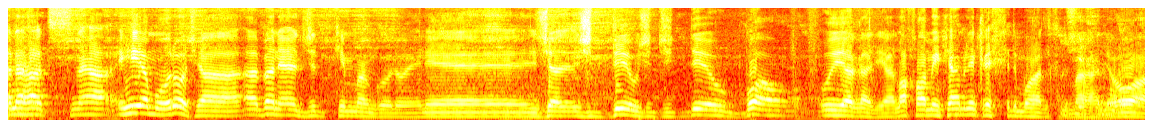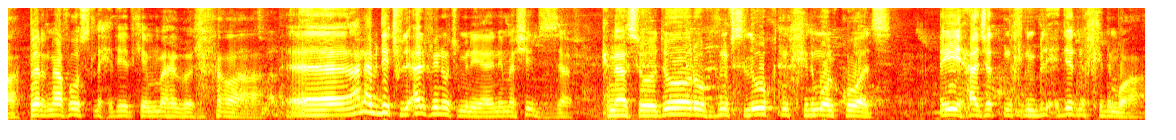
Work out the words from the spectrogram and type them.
أنا هاد الصناعه هي موروثة. ابان على الجد كما نقولوا يعني جدي وجد جدي وبا وهي غالية. لا فامي كاملين كيخدموا هاد الخدمة هادي. درنا في وسط الحديد كما يقول. آه، أنا بديت في 2008 يعني ماشي بزاف. حنا سودور وفي نفس الوقت نخدموا القوادس أي حاجة نخدم بالحديد نخدموها.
